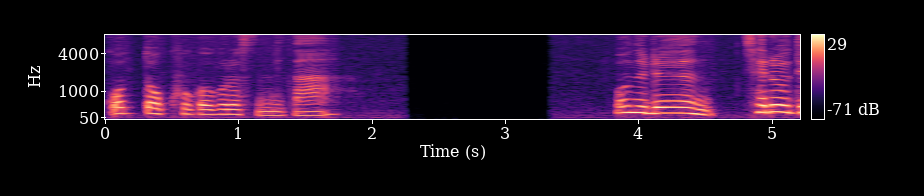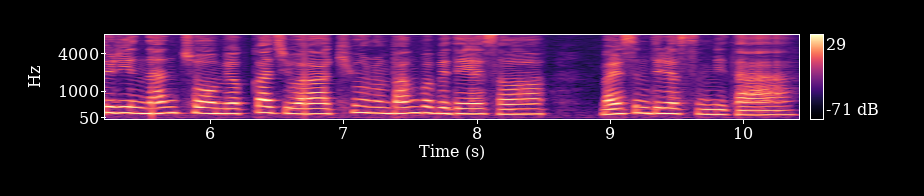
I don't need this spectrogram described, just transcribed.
꽃도 크고 그렇습니다. 오늘은 새로 들인 난초 몇 가지와 키우는 방법에 대해서 말씀드렸습니다.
